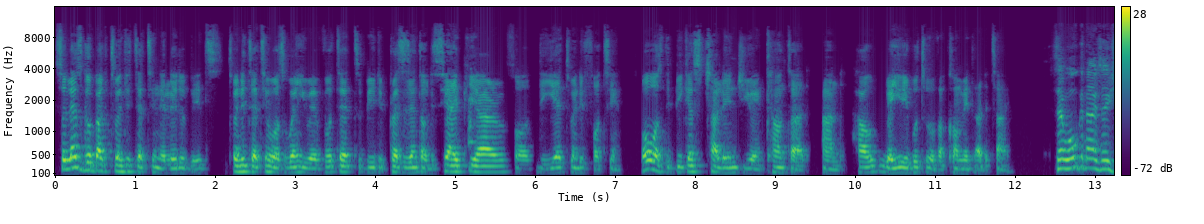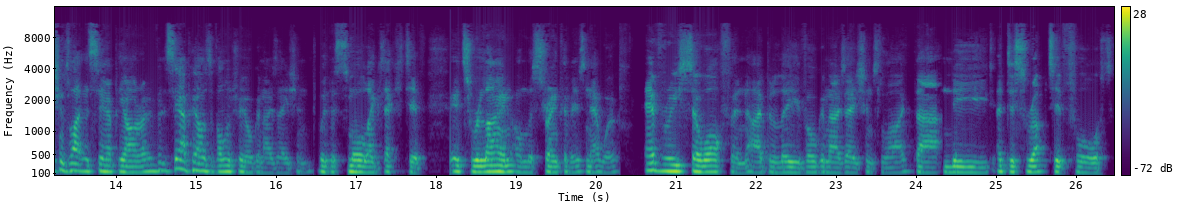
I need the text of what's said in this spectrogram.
So let's go back 2013 a little bit. 2013 was when you were voted to be the president of the CIPR for the year 2014. What was the biggest challenge you encountered and how were you able to overcome it at the time? So organizations like the CIPR, uh, the CIPR is a voluntary organization with a small executive. It's relying on the strength of its network. Every so often, I believe organizations like that need a disruptive force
